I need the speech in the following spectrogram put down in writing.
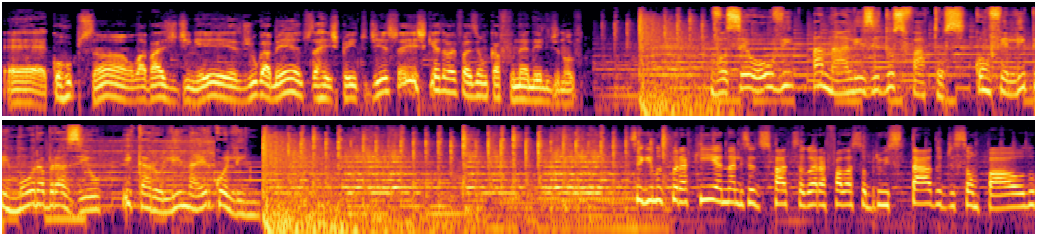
é, corrupção, lavagem de dinheiro, julgamentos a respeito disso, aí a esquerda vai fazer um cafuné nele de novo. Você ouve Análise dos Fatos, com Felipe Moura Brasil e Carolina Ercolim. Seguimos por aqui. Análise dos fatos agora fala sobre o estado de São Paulo.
